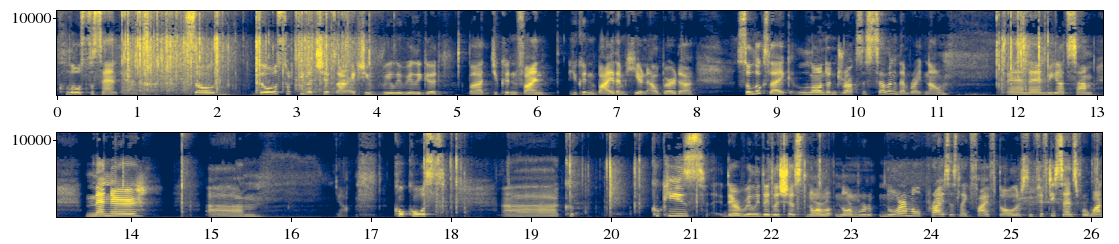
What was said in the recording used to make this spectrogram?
close to Ste. Anne. So those tortilla chips are actually really, really good. But you couldn't find, you couldn't buy them here in Alberta. So looks like London Drugs is selling them right now. And then we got some Manner um, yeah, cocos, uh, cookies. They're really delicious. Normal normal normal price is like five dollars and fifty cents for one.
